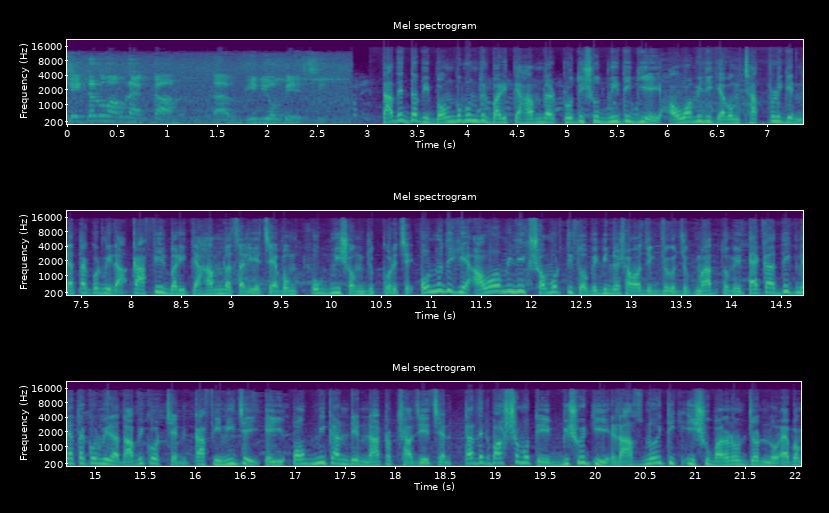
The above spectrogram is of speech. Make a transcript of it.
সেইটারও আমরা একটা ভিডিও পেয়েছি। তাদের দাবি, বঙ্গবন্ধুর বাড়িতে হামলার প্রতিশোধ নিতে গিয়ে আওয়ামী লীগ এবং ছাত্রলীগের নেতাকর্মীরা কাফির বাড়িতে হামলা চালিয়েছে এবং অগ্নি সংযোগ করেছে। অন্যদিকে, আওয়ামী লীগ সমর্থিত বিভিন্ন সামাজিক যোগাযোগ মাধ্যমে একাধিক নেতাকর্মীরা দাবি করছেন, কাফি নিজেই এই অগ্নিকাণ্ডের নাটক সাজিয়েছেন। তাদের ভাষ্যমতে, বিষয়টি রাজনৈতিক ইস্যু বানানোর জন্য এবং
